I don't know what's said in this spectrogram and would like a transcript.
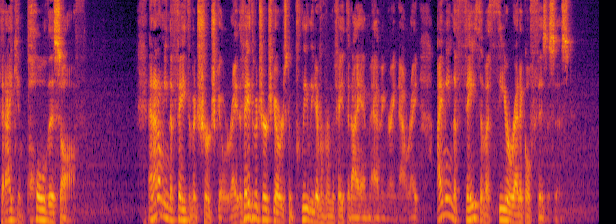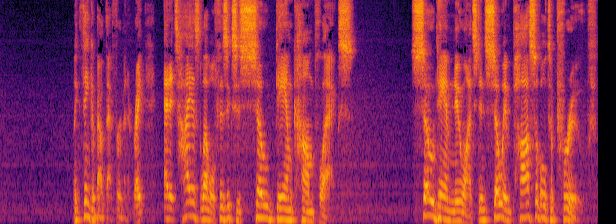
that I can pull this off and I don't mean the faith of a churchgoer, right? The faith of a churchgoer is completely different from the faith that I am having right now, right? I mean the faith of a theoretical physicist. Like, think about that for a minute, right? At its highest level, physics is so damn complex, so damn nuanced, and so impossible to prove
